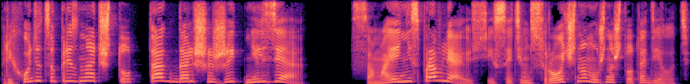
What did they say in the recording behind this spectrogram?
Приходится признать, что так дальше жить нельзя. Сама я не справляюсь, и с этим срочно нужно что-то делать.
